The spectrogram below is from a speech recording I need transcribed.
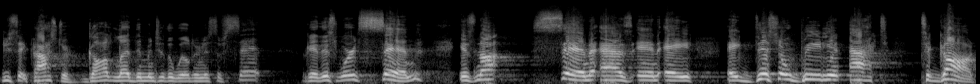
You say, Pastor, God led them into the wilderness of sin. Okay, this word sin is not sin as in a, a disobedient act to God.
